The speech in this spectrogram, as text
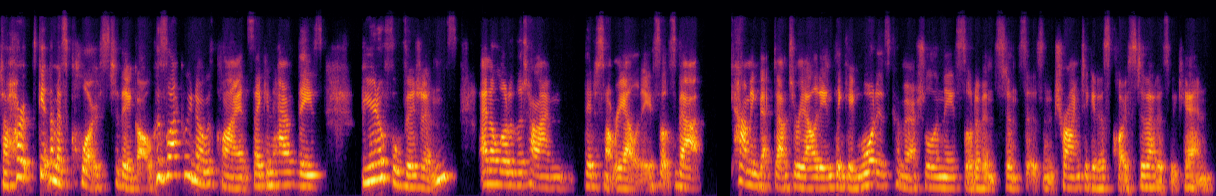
to hope to get them as close to their goal. Because like we know with clients, they can have these beautiful visions, and a lot of the time they're just not reality. So it's about coming back down to reality and thinking what is commercial in these sort of instances and trying to get as close to that as we can.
